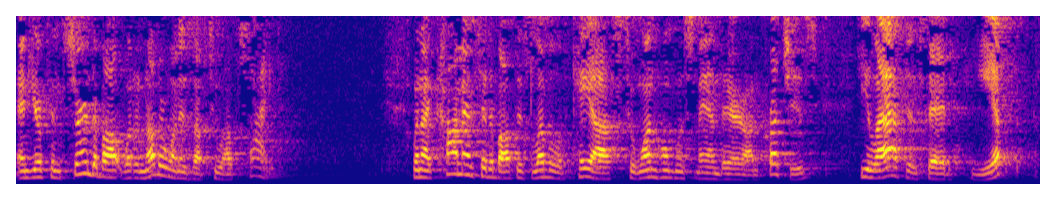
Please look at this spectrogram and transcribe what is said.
and you're concerned about what another one is up to outside. When I commented about this level of chaos to one homeless man there on crutches, he laughed and said, Yep.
